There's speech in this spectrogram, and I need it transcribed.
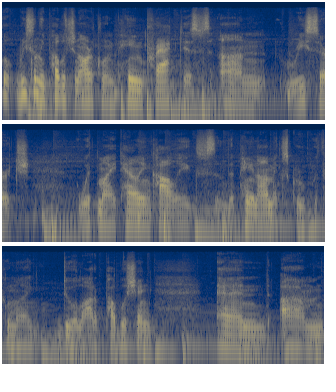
Well, recently published an article in Pain Practice on research with my Italian colleagues, the Painomics group with whom I do a lot of publishing. And um,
